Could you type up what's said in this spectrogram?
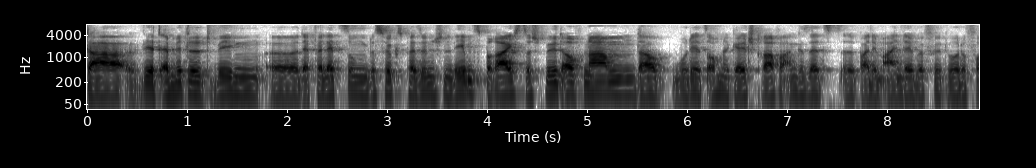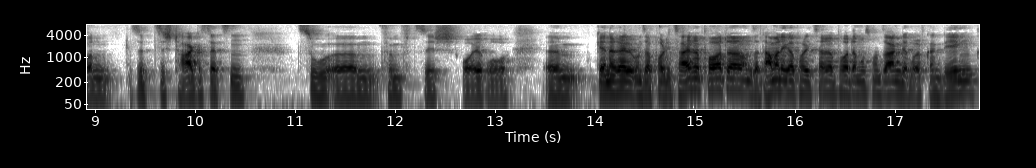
da wird ermittelt wegen äh, der Verletzung des höchstpersönlichen Lebensbereichs durch Bildaufnahmen. Da wurde jetzt auch eine Geldstrafe angesetzt äh, bei dem einen, der überführt wurde, von 70 Tagessätzen zu ähm, 50 Euro. Ähm, generell unser Polizeireporter, unser damaliger Polizeireporter, muss man sagen, der Wolfgang Degen,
